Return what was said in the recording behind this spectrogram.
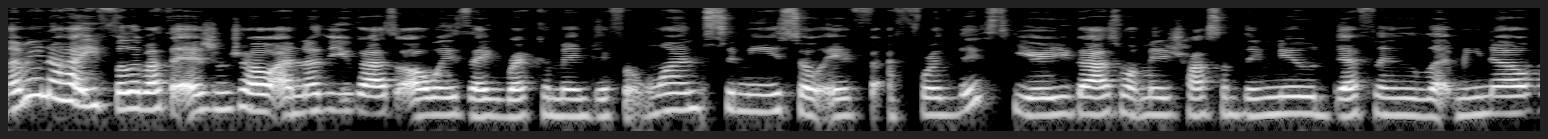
Let me know how you feel about the edge control. I know that you guys always like recommend different ones to me. So if for this year you guys want me to try something new, definitely let me know.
